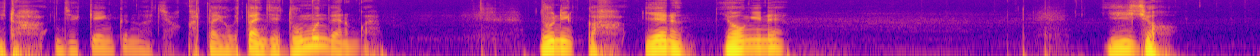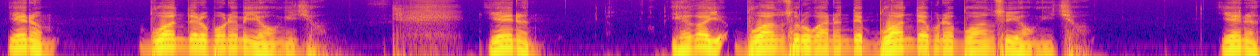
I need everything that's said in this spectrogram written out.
2다. 이제 게임 끝났죠. 갖다 여기다 이제 누면 되는 거야. 누니까 얘는 0이네. 2죠 얘는 무한대로 보내면 0이죠. 얘는 얘가 무한수로 가는데 무한대분의 무한수 0이죠. 얘는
